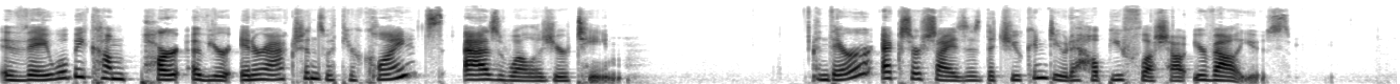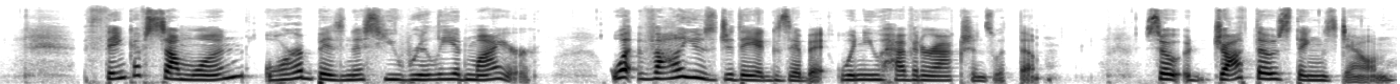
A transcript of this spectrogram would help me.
They will become part of your interactions with your clients as well as your team. And there are exercises that you can do to help you flush out your values. Think of someone or a business you really admire. What values do they exhibit when you have interactions with them? So jot those things down.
